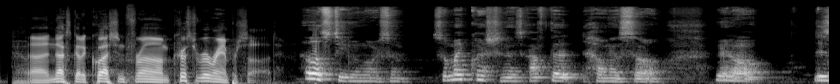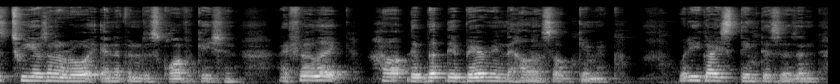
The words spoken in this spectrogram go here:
Uh, next, got a question from Christopher Rampersad. Hello, Stephen Morrison. So my question is, after Hell in a Cell, you know, this is two years in a row, ended up in disqualification. I feel like how they're, they're burying the Hell in a Cell gimmick. What do you guys think this is? And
